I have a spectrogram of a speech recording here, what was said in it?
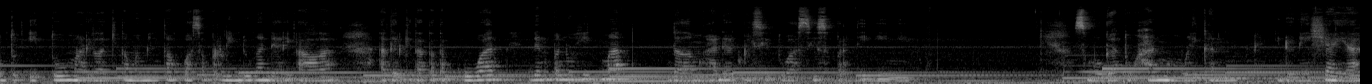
untuk itu, marilah kita meminta kuasa perlindungan dari Allah agar kita tetap kuat dan penuh hikmat dalam menghadapi situasi seperti ini. Semoga Tuhan memulihkan Indonesia ya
